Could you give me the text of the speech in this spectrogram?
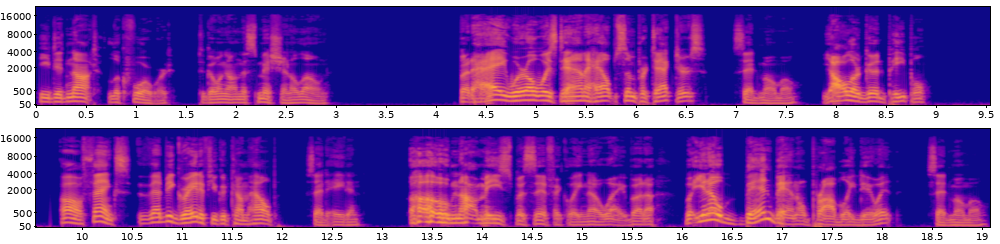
He did not look forward to going on this mission alone. But hey, we're always down to help some protectors, said Momo. Y'all are good people. Oh, thanks. That'd be great if you could come help, said Aiden. Oh, not me specifically, no way, but uh but you know Ben Ben'll probably do it, said Momo.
